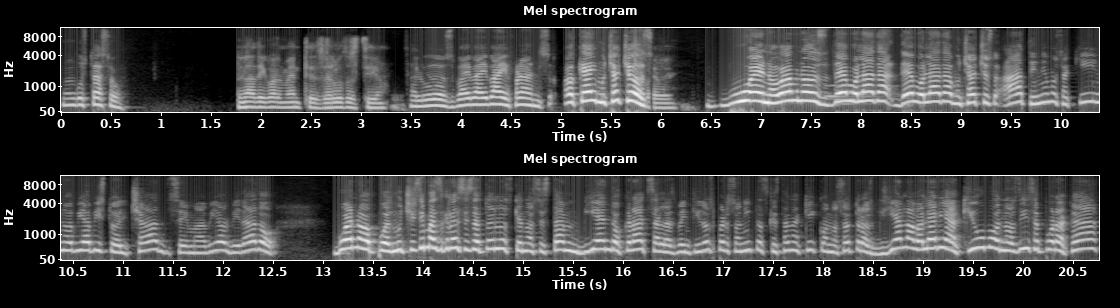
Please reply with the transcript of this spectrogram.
Un gustazo. Nada, igualmente. Saludos, tío. Saludos. Bye, bye, bye, Franz. Ok, muchachos. Bye, bye. Bueno, vámonos de volada, de volada, muchachos. Ah, tenemos aquí, no había visto el chat, se me había olvidado. Bueno, pues muchísimas gracias a todos los que nos están viendo, cracks, a las 22 personitas que están aquí con nosotros. Diana Valeria, ¿qué hubo? Nos dice por acá.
